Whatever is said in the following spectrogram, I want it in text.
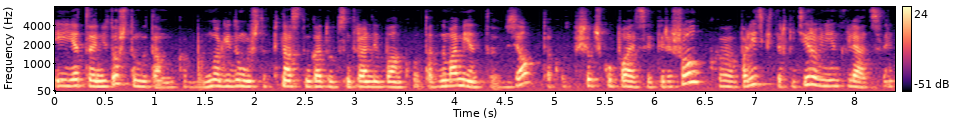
И это не то, что мы там, как бы, многие думают, что в 2015 году Центральный банк вот одномоментно взял, так вот по щелчку пальца и перешел к политике таргетирования инфляции.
